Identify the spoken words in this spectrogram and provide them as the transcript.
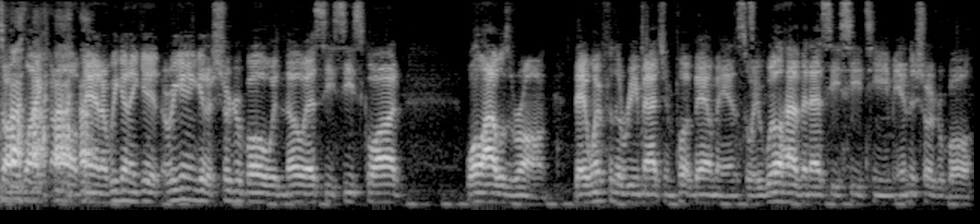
So I was like, oh man, are we gonna get are we gonna get a Sugar Bowl with no SEC squad? Well, I was wrong. They went for the rematch and put Bama in, so we will have an SEC team in the Sugar Bowl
